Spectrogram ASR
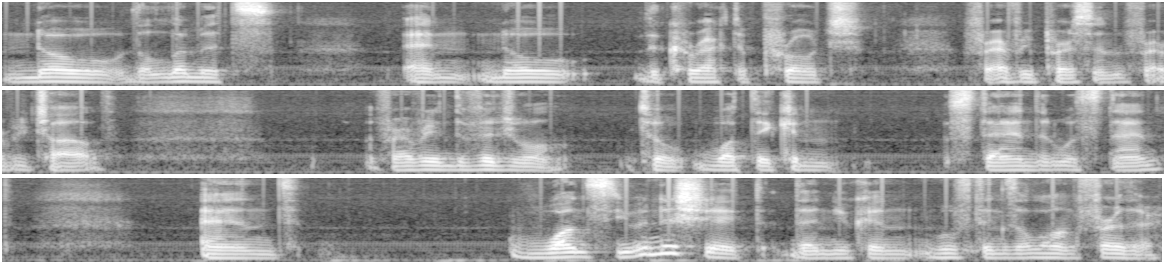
know the limits and know the correct approach for every person, for every child, for every individual to what they can stand and withstand. And once you initiate, then you can move things along further.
